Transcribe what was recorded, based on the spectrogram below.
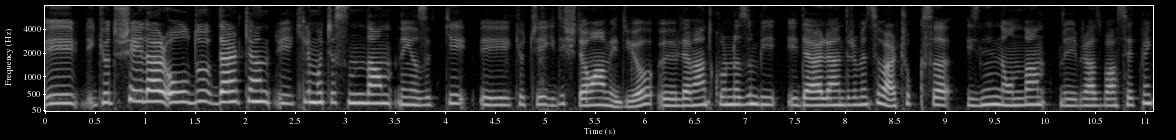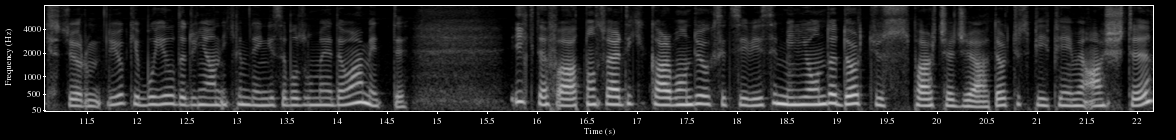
e, kötü şeyler oldu derken iklim açısından ne yazık ki e, kötüye gidiş devam ediyor. E, Levent Kurnaz'ın bir değerlendirmesi var. Çok kısa izninle ondan e, biraz bahsetmek istiyorum. Diyor ki bu yılda dünyanın iklim dengesi bozulmaya devam etti. İlk defa atmosferdeki karbondioksit seviyesi milyonda 400 parçacığa, 400 ppm'i aştı.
